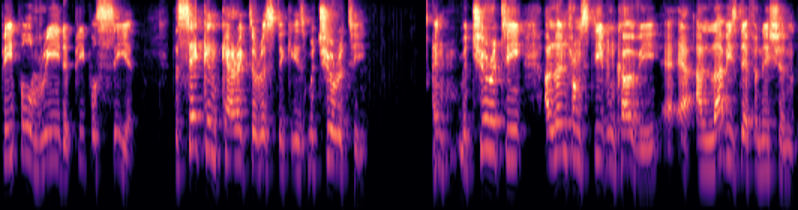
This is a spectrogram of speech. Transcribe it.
people read it, people see it. The second characteristic is maturity. And maturity, I learned from Stephen Covey. I love his definition.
